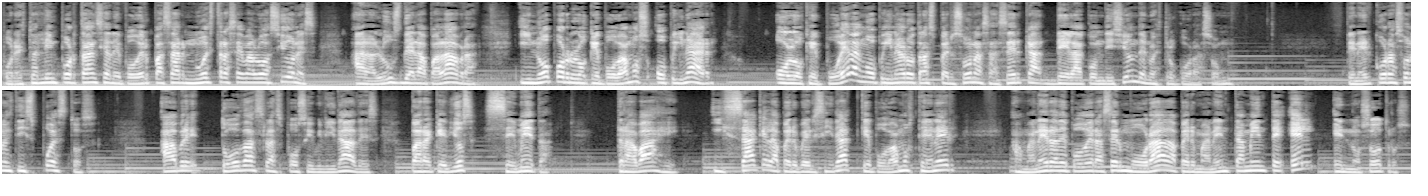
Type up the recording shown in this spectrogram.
Por esto es la importancia de poder pasar nuestras evaluaciones a la luz de la palabra y no por lo que podamos opinar o lo que puedan opinar otras personas acerca de la condición de nuestro corazón. Tener corazones dispuestos abre todas las posibilidades para que Dios se meta, trabaje y saque la perversidad que podamos tener a manera de poder hacer morada permanentemente Él en nosotros.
